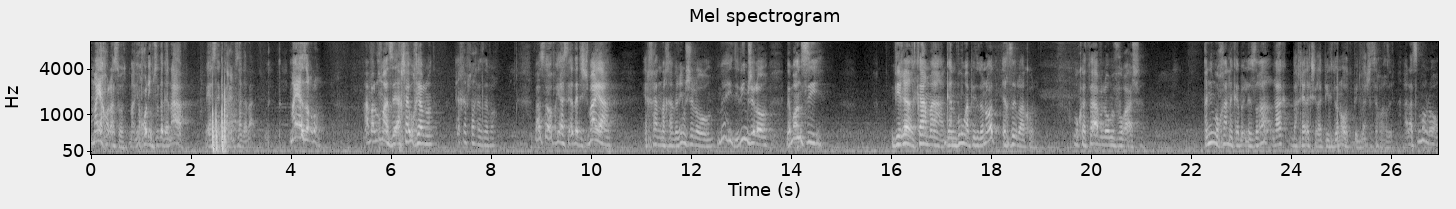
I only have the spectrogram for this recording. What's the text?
מה יכול לעשות? מה, יכול למצוא את הגנב? ויעשה ככה, ימצא הגנב. מה יעזור לו? אבל הוא מה זה, עכשיו הוא חייב ללמוד. איך אפשר כזה דבר? בסוף היה סייעתא דשמיא, אחד מהחברים שלו, מהידידים שלו, במונסי, בירר כמה גנבו מהפקדונות, החזיר לו הכל. הוא כתב לו מפורש, אני מוכן לקבל עזרה רק בחלק של הפקדונות, בגלל שצריך להחזיר. על עצמו לא.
